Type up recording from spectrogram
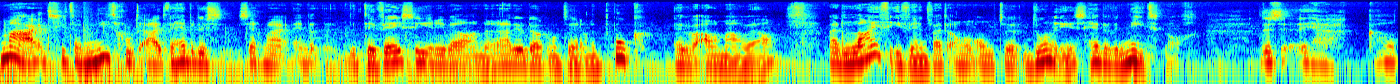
Maar het ziet er niet goed uit. We hebben dus, zeg maar, en de, tv-serie wel... en de radiodocumentaire en het boek hebben we allemaal wel. Maar het live-event waar het allemaal om te doen is, hebben we niet nog. Dus ja, god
